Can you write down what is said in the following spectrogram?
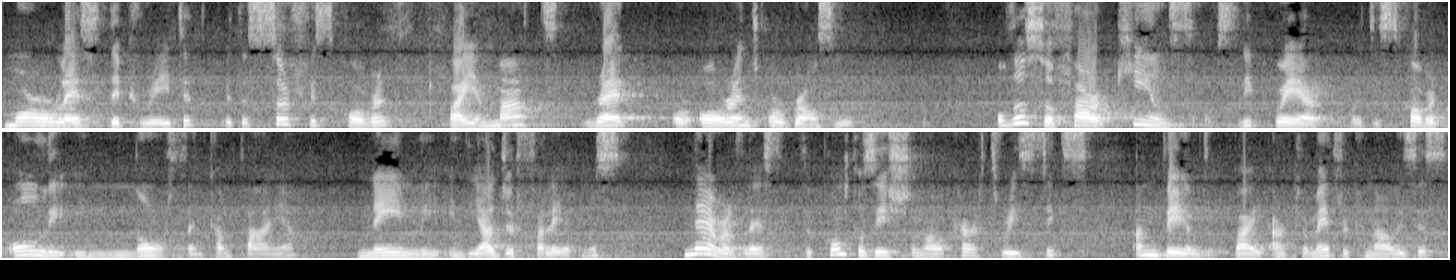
more or less depurated with the surface covered by a matte red or orange or brown slip. Although so far kilns of slipware were discovered only in northern Campania, namely in the Ager Falernus, nevertheless the compositional characteristics unveiled by archaeometric analysis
